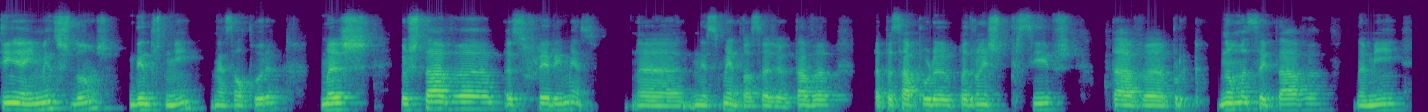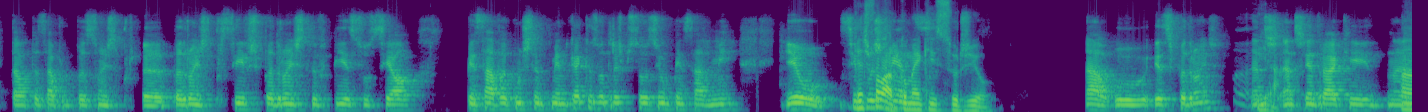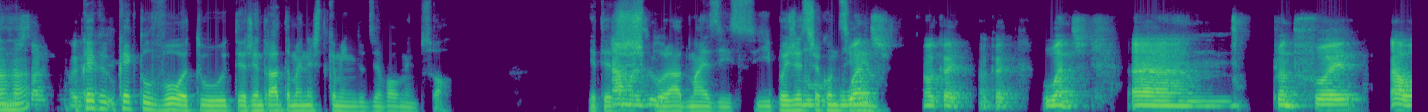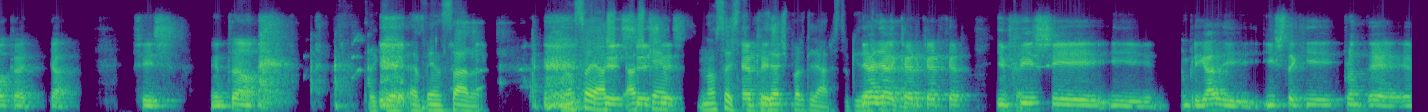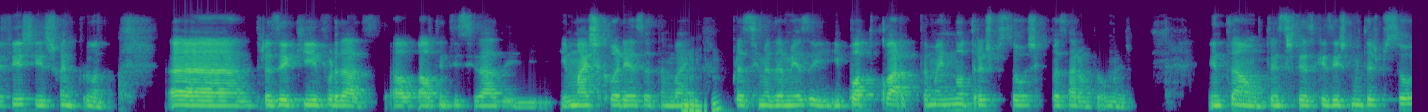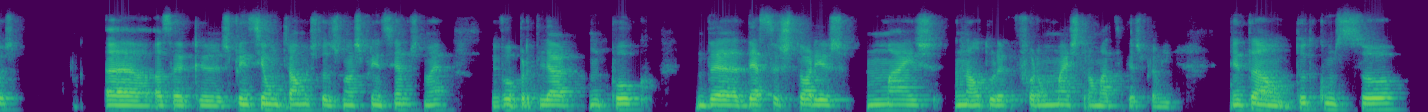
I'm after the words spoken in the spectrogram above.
tinha imensos dons dentro de mim nessa altura, mas eu estava a sofrer imenso uh, nesse momento, ou seja, eu estava a passar por padrões depressivos, estava porque não me aceitava a mim, estava a passar por padrões, uh, padrões depressivos, padrões de terapia social, pensava constantemente o que é que as outras pessoas iam pensar de mim. Eu simplesmente... Queres falar como é que isso surgiu? Ah, o, esses padrões? Antes, yeah. antes de entrar aqui na, uh -huh. na história. Okay. O, que é que, o que é que te levou a tu teres entrado também neste caminho do desenvolvimento pessoal? E a teres ah, explorado o, mais isso? E depois esses o, acontecimentos? O antes, ok, ok. O antes. Um, pronto, foi. Ah, ok, já. Yeah. Fiz. Então. Estou aqui a pensar. Não sei, acho, acho que é. Não sei se tu é, quiseres partilhar. Se tu quiseres yeah, yeah, quero, quero, quero. E okay. fiz e, e, obrigado. E isto aqui, pronto, é, é fixe e excelente pergunta. Uh, trazer aqui verdade, autenticidade e, e, mais clareza também uhum. para cima da mesa e, e pode, claro, também noutras pessoas que passaram pelo mesmo. Então, tenho certeza que existem muitas pessoas, uh, ou seja, que experienciam traumas, todos nós experienciamos, não é? Eu vou partilhar um pouco de, dessas histórias mais, na altura, que foram mais traumáticas para mim. Então, tudo começou.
